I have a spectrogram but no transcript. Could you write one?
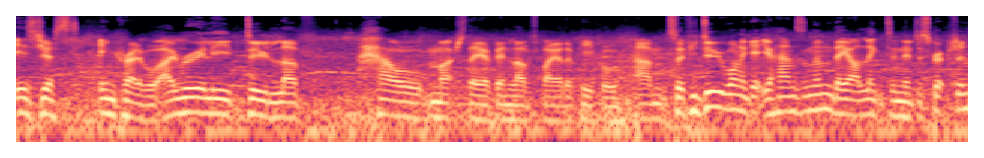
is just incredible. I really do love how much they have been loved by other people. Um, so if you do want to get your hands on them, they are linked in the description.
